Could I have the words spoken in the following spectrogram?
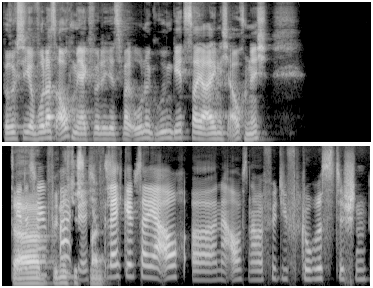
berücksichtigen, obwohl das auch merkwürdig ist, weil ohne Grün geht's da ja eigentlich auch nicht. Ja, Da deswegen bin ich frage ich. gespannt. Vielleicht gibt's da ja auch, äh, 'ne Ausnahme für die floristischen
